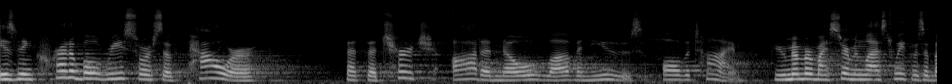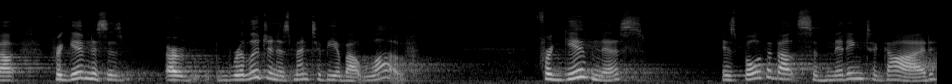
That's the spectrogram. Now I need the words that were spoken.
is an incredible resource of power that the church ought to know, love, and use all the time. If you remember, my sermon last week was about forgiveness is, or religion is meant to be about love. Forgiveness is both about submitting to God,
